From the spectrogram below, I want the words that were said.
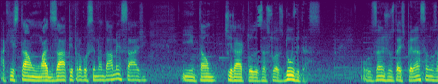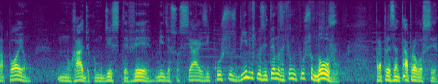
Aqui está um WhatsApp para você mandar uma mensagem e então tirar todas as suas dúvidas. Os anjos da esperança nos apoiam no rádio, como disse, TV, mídias sociais e cursos bíblicos. E temos aqui um curso novo para apresentar para você.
